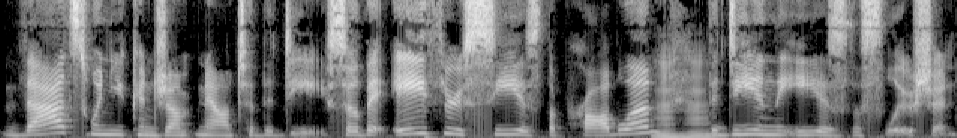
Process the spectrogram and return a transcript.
That's when you can jump now to the D. So the A through C is the problem. Mhm. The D and the E is the solution.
